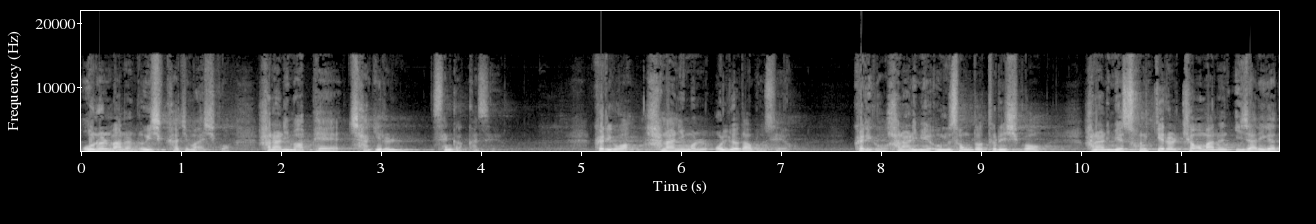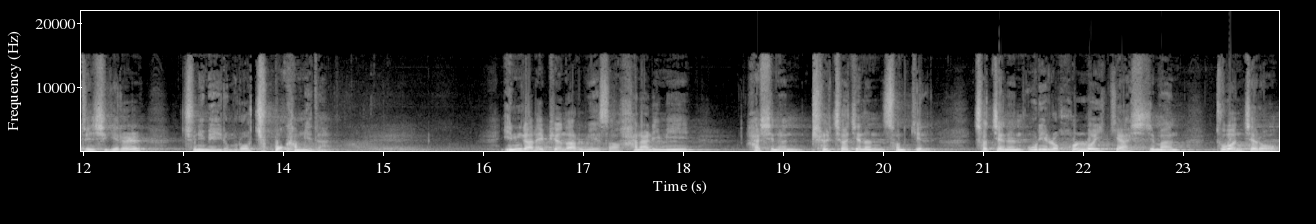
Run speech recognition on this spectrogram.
오늘만은 의식하지 마시고 하나님 앞에 자기를 생각하세요. 그리고 하나님을 올려다 보세요. 그리고 하나님의 음성도 들으시고 하나님의 손길을 경험하는 이 자리가 되시기를 주님의 이름으로 축복합니다. 인간의 변화를 위해서 하나님이 하시는 펼쳐지는 손길. 첫째는 우리를 홀로 있게 하시지만 두 번째로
